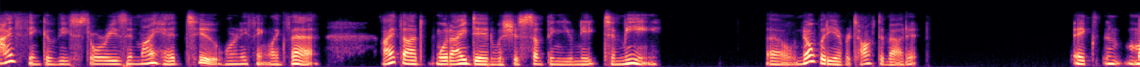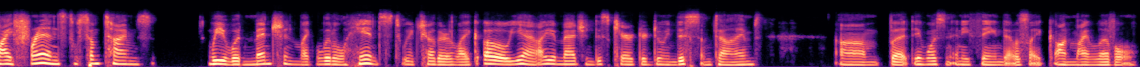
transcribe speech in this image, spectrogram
I think of these stories in my head too," or anything like that. I thought what I did was just something unique to me. Oh, nobody ever talked about it. Ex- my friends sometimes we would mention like little hints to each other, like, "Oh, yeah, I imagine this character doing this sometimes." Um, but it wasn't anything that was like on my level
